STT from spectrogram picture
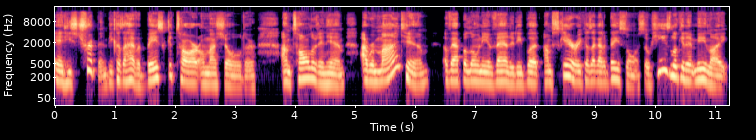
And he's tripping because I have a bass guitar on my shoulder. I'm taller than him. I remind him of Apollonia and Vanity, but I'm scary because I got a bass on. So he's looking at me like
